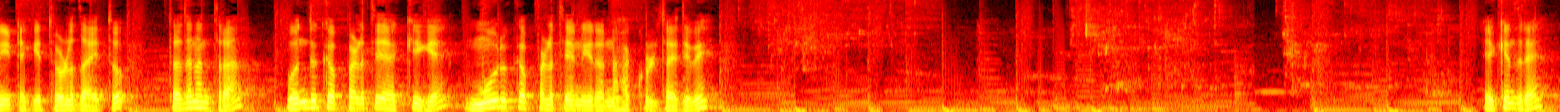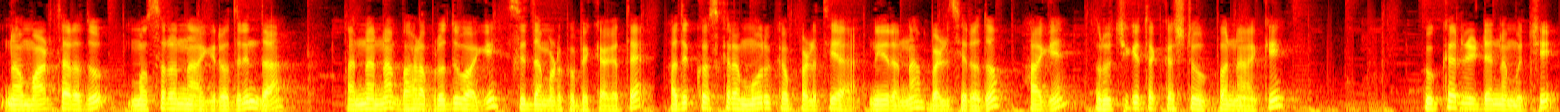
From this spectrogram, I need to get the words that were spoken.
ನೀಟಾಗಿ ತೊಳೆದಾಯಿತು. ತದನಂತರ ಒಂದು ಕಪ್ ಅಳತೆಯ ಅಕ್ಕಿಗೆ ಮೂರು ಕಪ್ ಅಳತೆಯ ನೀರನ್ನು ಹಾಕ್ಕೊಳ್ತಾ ಇದ್ದೀವಿ. ಏಕೆಂದರೆ ನಾವು ಮಾಡ್ತಾ ಇರೋದು ಮೊಸರನ್ನ ಆಗಿರೋದ್ರಿಂದ ಅನ್ನನ ಬಹಳ ಮೃದುವಾಗಿ ಸಿದ್ಧ ಮಾಡ್ಕೋಬೇಕಾಗತ್ತೆ. ಅದಕ್ಕೋಸ್ಕರ ಮೂರು ಕಪ್ ಅಳತಿಯ ನೀರನ್ನು ಬಳಸಿರೋದು. ಹಾಗೆ ರುಚಿಗೆ ತಕ್ಕಷ್ಟು ಉಪ್ಪನ್ನು ಹಾಕಿ ಕುಕ್ಕರ್ ಲಿಡ್ಡನ್ನು ಮುಚ್ಚಿ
